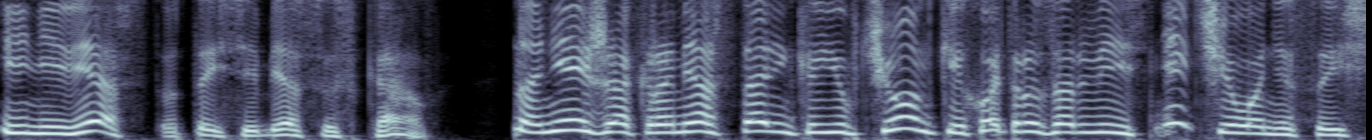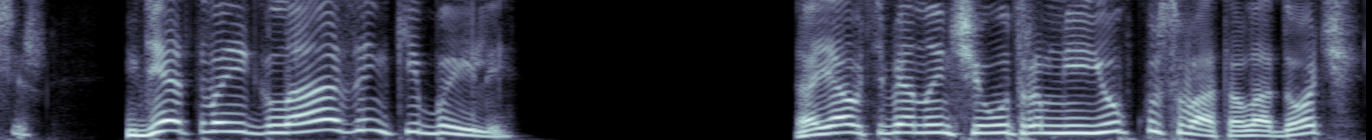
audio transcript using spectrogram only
и невесту ты себе сыскал. На ней же, окромя старенькой юбчонки, хоть разорвись, ничего не сыщешь. Где твои глазоньки были?» А я у тебя нынче утром не юбку сватал, а дочь.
